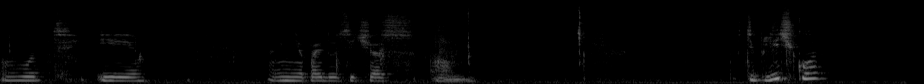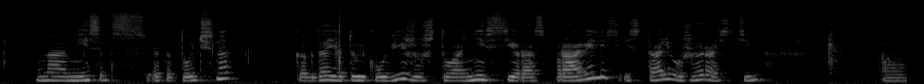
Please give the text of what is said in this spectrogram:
Вот. И они мне пойдут сейчас эм, в тепличку на месяц, это точно, когда я только увижу, что они все расправились и стали уже расти э,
